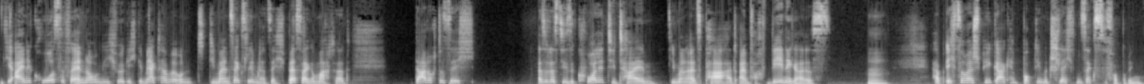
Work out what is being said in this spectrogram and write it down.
die eine große Veränderung, die ich wirklich gemerkt habe und die mein Sexleben tatsächlich besser gemacht hat. Dadurch, dass ich, also dass diese Quality Time, die man als Paar hat, einfach weniger ist, Hm. habe ich zum Beispiel gar keinen Bock, die mit schlechtem Sex zu verbringen.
